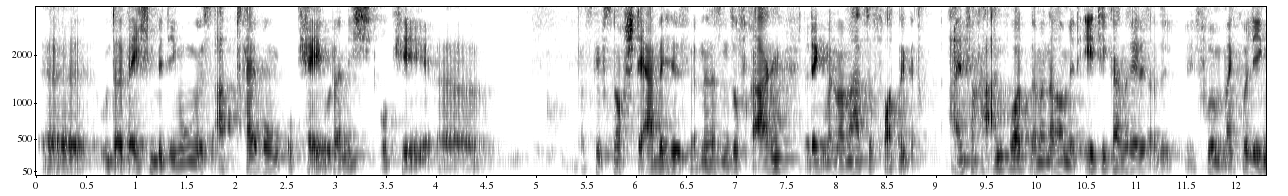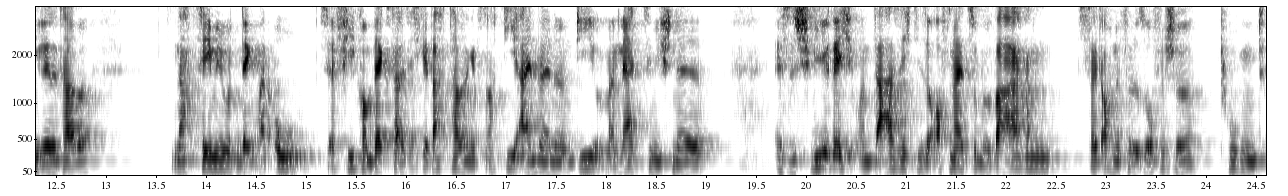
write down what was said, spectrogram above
Äh, unter welchen Bedingungen ist Abtreibung okay oder nicht okay? Äh, was gibt's noch? Sterbehilfe. Ne? Das sind so Fragen, da denkt man, man hat sofort eine einfache Antwort. Wenn man aber mit Ethikern redet, also ich früher mit meinen Kollegen geredet habe, nach zehn Minuten denkt man, oh, ist ja viel komplexer, als ich gedacht habe. Dann gibt's noch die Einwände und die und man merkt ziemlich schnell, es ist schwierig und da sich diese Offenheit zu bewahren, ist vielleicht auch eine philosophische Tugend,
